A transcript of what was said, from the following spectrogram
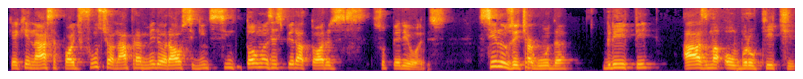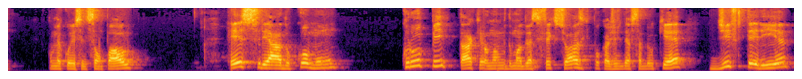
que a equinácea pode funcionar para melhorar os seguintes sintomas respiratórios superiores: sinusite aguda, gripe, asma ou bronquite, como é conhecido em São Paulo, resfriado comum, croup, tá, que é o nome de uma doença infecciosa, que pouca gente deve saber o que é, difteria,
